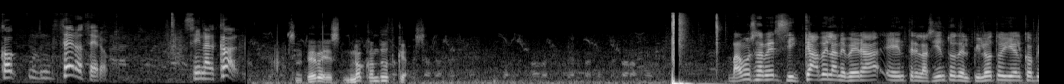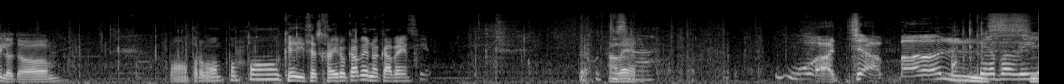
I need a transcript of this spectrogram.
con, cero cero, sin alcohol. Si te ves, no conduzcas. Vamos a ver si cabe la nevera entre el asiento del piloto y el copiloto. ¿Qué dices, Jairo? ¿Cabe o no cabe? Sí. A ver. ¡Guau, chaval! Pero para Sí,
